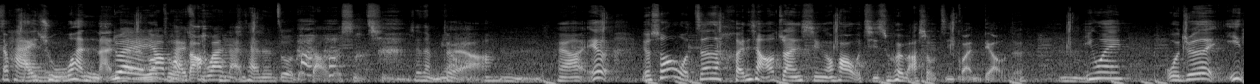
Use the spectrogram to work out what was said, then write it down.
要排除万难，对，要排除万难才能做得到的事情，真的妙。对啊，嗯，对啊，因为有时候我真的很想要专心的话，我其实会把手机关掉的，嗯，因为我觉得一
